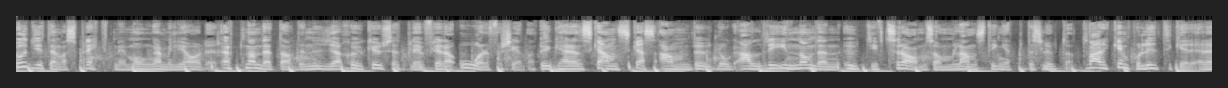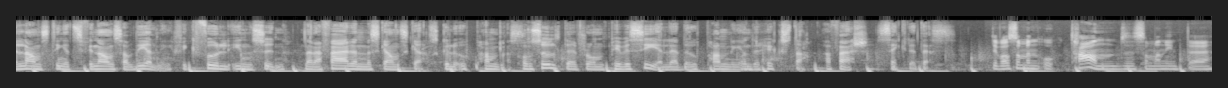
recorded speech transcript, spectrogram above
Budgeten var spräckt med många miljarder. Öppnandet av det nya sjukhuset blev flera år försenat. Byggherren Skanskas anbud låg aldrig inom den utgiftsram som landstinget beslutat. Varken politiker eller landstingets finansavdelning fick full insyn när affären med Skanska skulle upphandlas. Konsulter från PWC ledde upphandlingen under högsta affärssekretess. Det var som en tand som man inte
